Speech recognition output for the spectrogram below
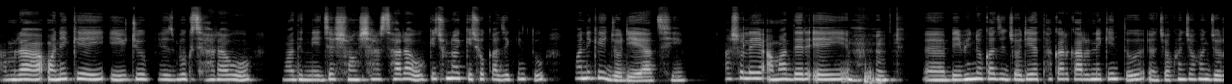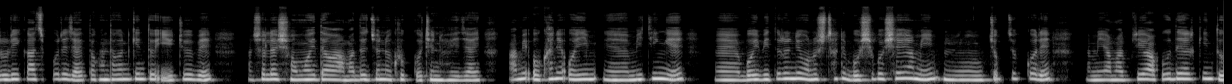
আমরা অনেকেই ইউটিউব, ফেসবুক ছাড়াও, আমাদের নিজের সংসার ছাড়াও কিছু না কিছু কাজে কিন্তু অনেকেই জড়িয়ে আছি। আসলে আমাদের এই বিভিন্ন কাজে জড়িয়ে থাকার কারণে কিন্তু যখন, যখন জরুরি কাজ পড়ে যায় তখন, তখন কিন্তু ইউটিউবে আসলে সময় দেওয়া আমাদের জন্য খুব কঠিন হয়ে যায়। আমি ওখানে ওই মিটিংয়ে বই বিতরণী অনুষ্ঠানে বসে, বসেই আমি উম চুপ, চুপ করে আমি আমার প্রিয় আপুদের কিন্তু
